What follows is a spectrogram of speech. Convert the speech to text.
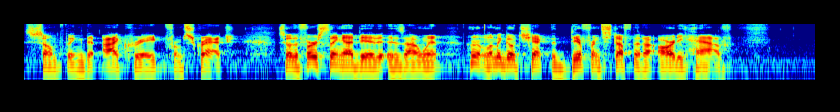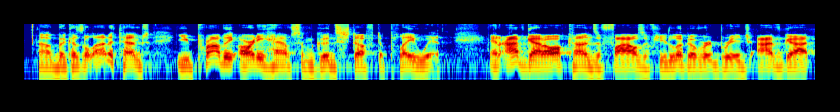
something that I create from scratch? So the first thing I did is I went, huh, let me go check the different stuff that I already have. Uh, because a lot of times you probably already have some good stuff to play with. And I've got all kinds of files. If you look over at Bridge, I've got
